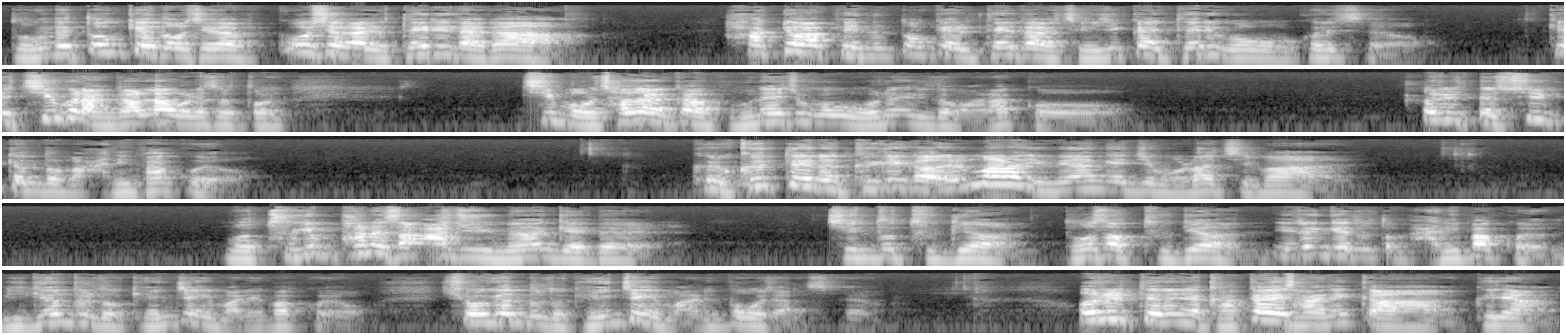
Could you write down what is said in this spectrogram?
동네 똥개도 제가 꼬셔가지고 데리다가 학교 앞에 있는 똥개를 데리다가 저희 집까지 데리고 오고 그랬어요. 집을 안 가려고 그래서 또 집 못 찾아갈까 보내주고 오는 일도 많았고 어릴 때 수입견도 많이 받고요. 그리고 그때는 그게가 얼마나 유명한 개인지 몰랐지만 뭐 투견판에서 아주 유명한 개들 진도 투견, 도사 투견 이런 개들도 많이 봤고요. 미견들도 굉장히 많이 봤고요. 쇼견들도 굉장히 많이 보고 자랐어요. 어릴 때는 그냥 가까이 사니까 그냥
